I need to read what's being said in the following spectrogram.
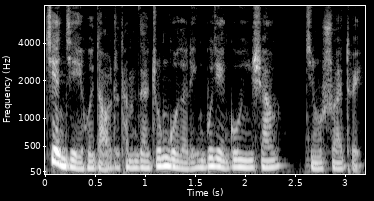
间接也会导致他们在中国的零部件供应商进入衰退。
